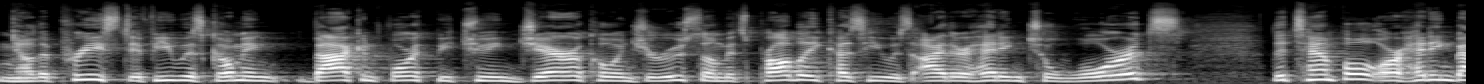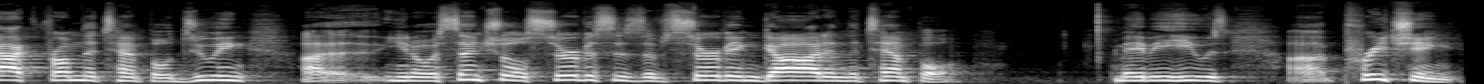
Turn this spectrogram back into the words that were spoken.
Now, the priest, if he was coming back and forth between Jericho and Jerusalem, it's probably because he was either heading towards the temple or heading back from the temple, doing uh, you know essential services of serving God in the temple. Maybe he was uh, preaching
